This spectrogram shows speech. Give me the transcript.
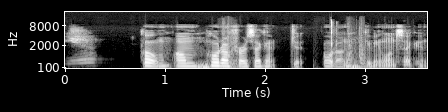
Yeah. Oh, um, hold on for a second. Hold on, give me one second.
